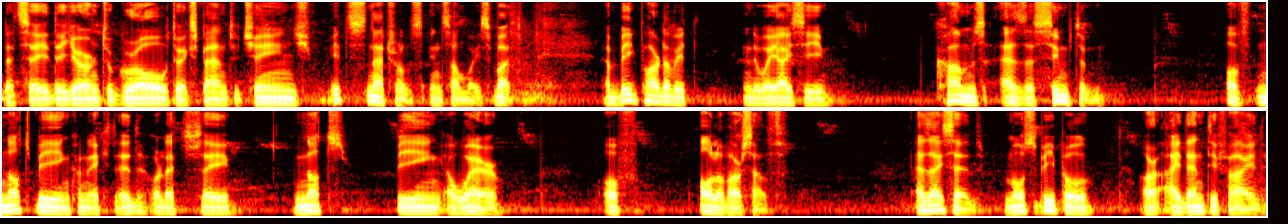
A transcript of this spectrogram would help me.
let's say the yearn to grow, to expand, to change. It's natural in some ways, but a big part of it, in the way I see, comes as a symptom of not being connected, or let's say, not being aware of all of ourselves. As I said, most people are identified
